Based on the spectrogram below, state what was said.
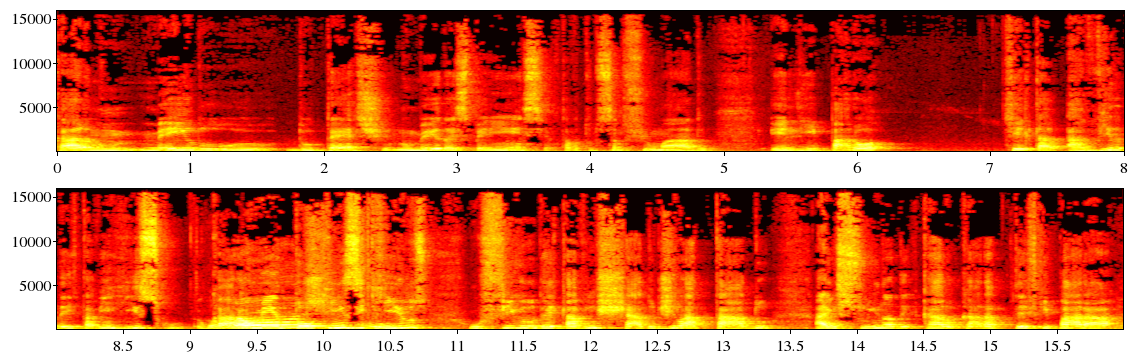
Cara, no meio do, do teste, no meio da experiência, estava tudo sendo filmado, ele parou. Que ele tá, a vida dele estava em risco. O cara Lógico. aumentou 15 quilos, o fígado dele estava inchado, dilatado, a insulina dele. Cara, o cara teve que parar.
